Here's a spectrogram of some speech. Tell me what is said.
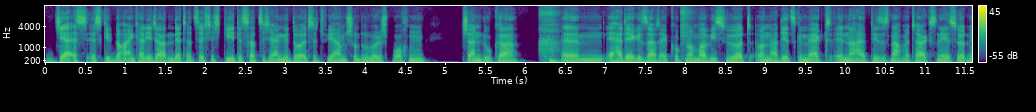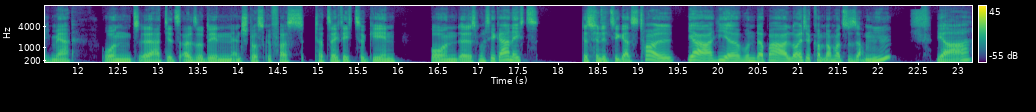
ja, es, es gibt noch einen Kandidaten, der tatsächlich geht. Es hat sich angedeutet. Wir haben schon drüber gesprochen. Gianluca. Ähm, er hat ja gesagt, er guckt noch mal, wie es wird und hat jetzt gemerkt innerhalb dieses Nachmittags, nee, es wird nicht mehr. Und er hat jetzt also den Entschluss gefasst, tatsächlich zu gehen. Und äh, das macht hier gar nichts. Das findet sie ganz toll. Ja, hier, wunderbar. Leute, kommt noch mal zusammen. Ja,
